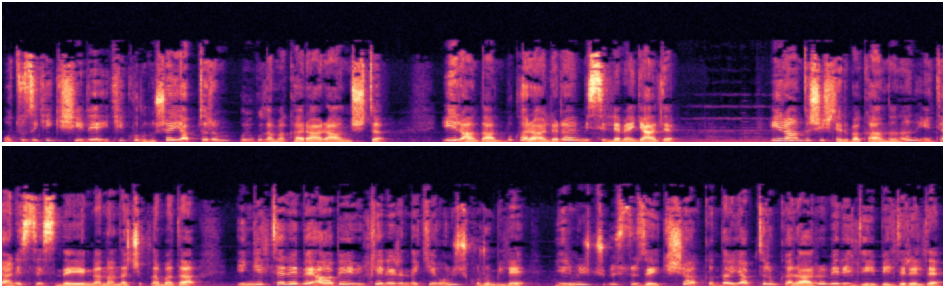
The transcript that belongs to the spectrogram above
32 kişiyle iki kuruluşa yaptırım uygulama kararı almıştı. İran'dan bu kararlara misilleme geldi. İran Dışişleri Bakanlığı'nın internet sitesinde yayınlanan açıklamada İngiltere ve AB ülkelerindeki 13 kurum ile 23 üst düzey kişi hakkında yaptırım kararı verildiği bildirildi.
